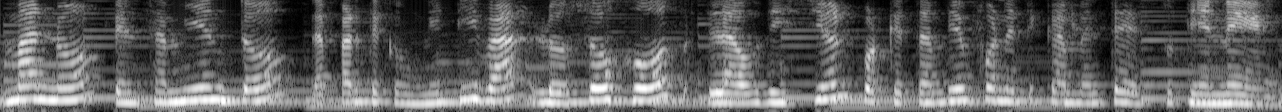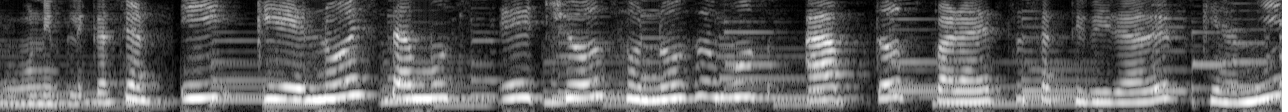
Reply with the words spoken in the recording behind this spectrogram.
mano, pensamiento, la parte cognitiva, los ojos, la audición, porque también fonéticamente esto tiene una implicación, y que no estamos hechos o no somos aptos para estas actividades que a mí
